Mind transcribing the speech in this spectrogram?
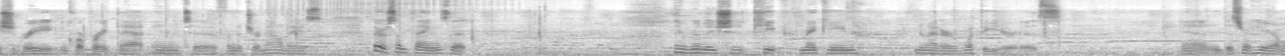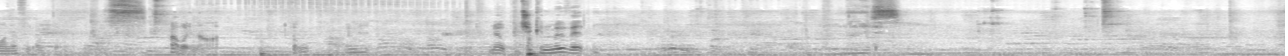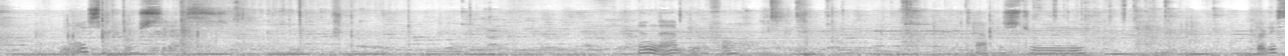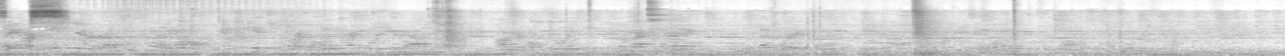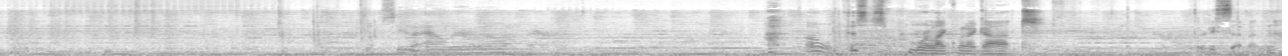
They should reincorporate that into furniture nowadays. There are some things that they really should keep making no matter what the year is. And this right here, I wonder if it opens. Probably not. Oh, nope, but you can move it. Beautiful? Tapestry 36. See the owl there though. Ah, oh, this is more like what I got. 37.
